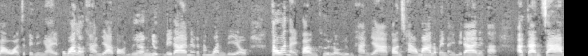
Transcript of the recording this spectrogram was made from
เราอะจะเป็นยังไง เพราะว่าเราทานยาต่อเนื่องหยุดไม่ได้แม้กระทั่งวันเดียว ถ้าวันไหนตอนคืนเราลืมทานยาตอนเช้ามาเราไปไหนไม่ได้เลยค่ะ อาการจาม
